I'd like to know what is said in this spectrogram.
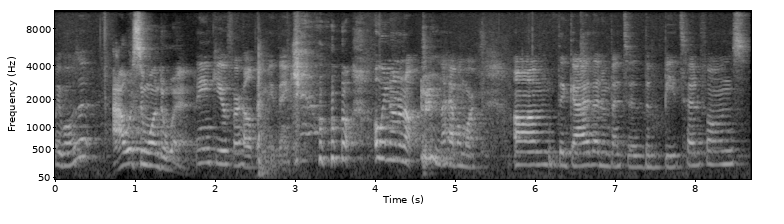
Wait, what was it? Alice in Wonderland. Thank you for helping me. Thank you. oh wait, no, no, no. I have one more. Um, the guy that invented the Beats headphones.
